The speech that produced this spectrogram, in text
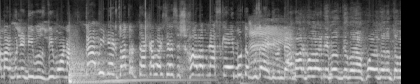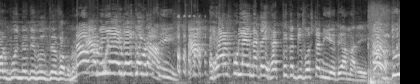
আমার বোনে ডিভোর্স দিব না। কাবিনের যত টাকা পয়সা আছে সব আপনি আজকে এই মুহূর্তে বুঝাই দিবেন আমার পোলা ডিভোর্স দিব না প্রয়োজনে তোমার বুইনে ডিভোর্স দিয়ে যাব না। আমার আমি বোনে divorce দিব না। হ্যাঁ পুলাই না দেই হাত থেকে ডিভোর্সটা নিয়ে দে আমারে। হ্যাঁ, দূর।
